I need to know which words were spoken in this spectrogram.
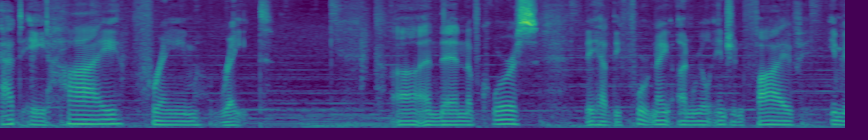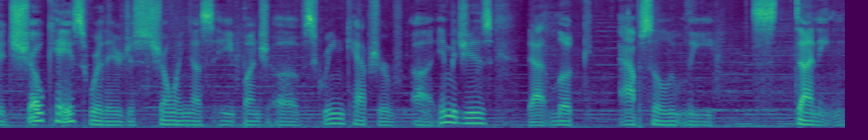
at a high frame rate. Uh, and then, of course, they have the Fortnite Unreal Engine 5 image showcase where they're just showing us a bunch of screen capture uh, images that look absolutely stunning.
